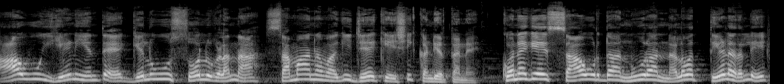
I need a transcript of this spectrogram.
ಆವು, ಏಣಿಯಂತೆ ಗೆಲುವು ಸೋಲುಗಳನ್ನು ಸಮಾನವಾಗಿ ಜಯಕೇಶಿ ಕಂಡಿರ್ತಾನೆ. ಕೊನೆಗೆ ಸಾವಿರದ ನೂರ ನಲವತ್ತೇಳರಲ್ಲಿ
